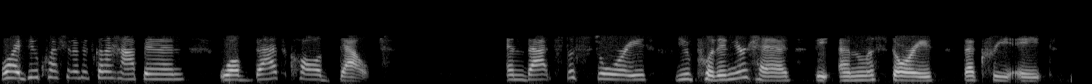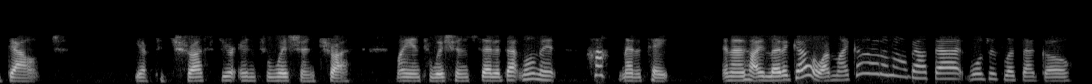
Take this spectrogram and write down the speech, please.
or I do question if it's going to happen. Well, that's called doubt. And that's the stories you put in your head, the endless stories that create doubt. You have to trust your intuition. Trust. My intuition said at that moment, huh, meditate. And I let it go, I'm like, oh, I don't know about that. We'll just let that go.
